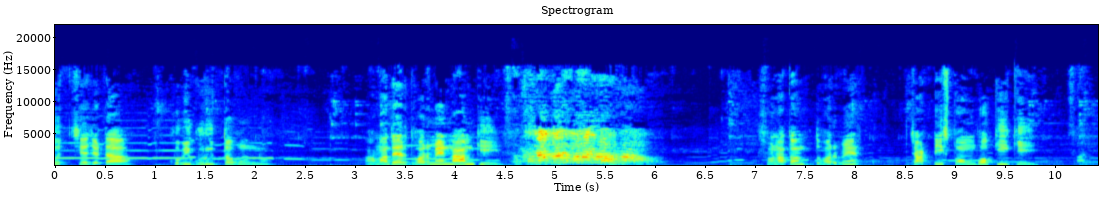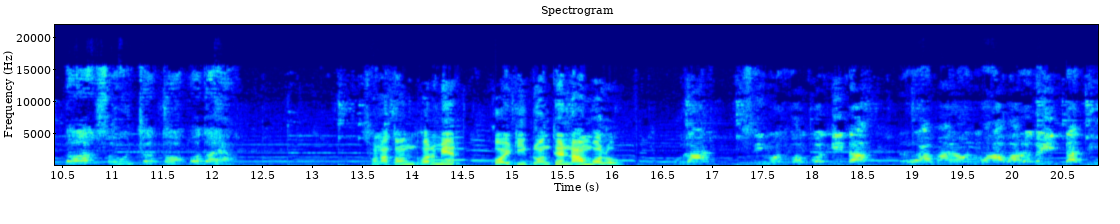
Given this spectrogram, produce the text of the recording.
হচ্ছে যেটা খুবই গুরুত্বপূর্ণ। আমাদের ধর্মের নাম কি? সনাতন ধর্মের চারটি স্তম্ভ কি কি? সনাতন ধর্মের কয়টি গ্রন্থের নাম বলো? রামায়ণ মহাভারত ইত্যাদি।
